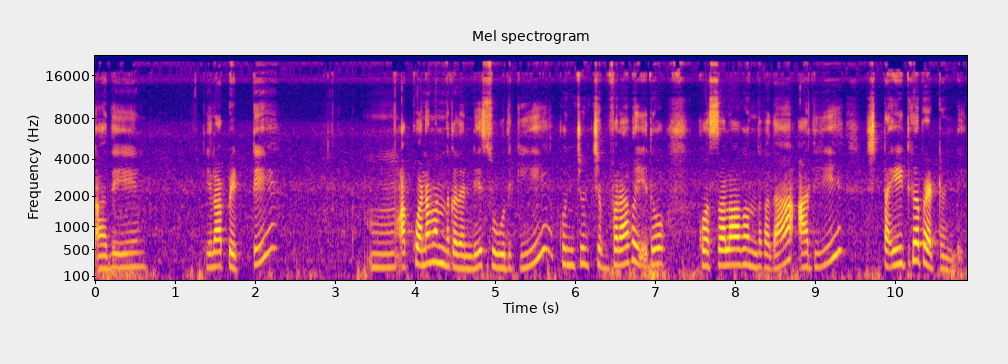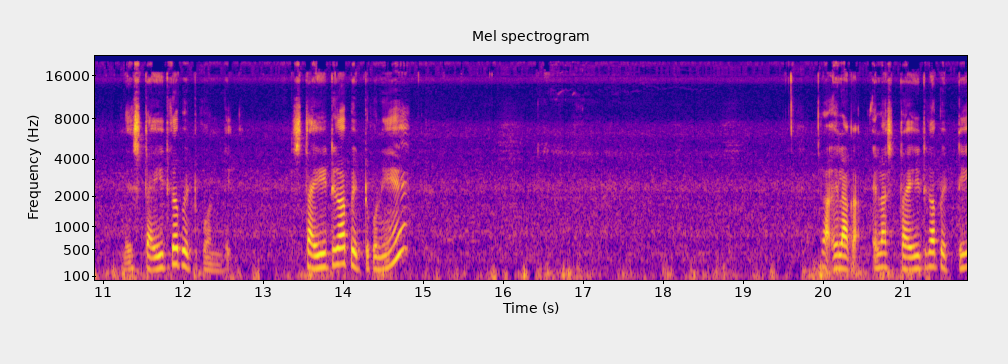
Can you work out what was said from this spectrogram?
అది ఇలా పెట్టి ఆ కొనం ఉంది కదండి సూదికి. కొంచెం చివరగా ఏదో కొసలాగా ఉంది కదా అది స్ట్రైట్గా పెట్టండి. స్ట్రైట్గా పెట్టుకోండి. స్ట్రైట్గా పెట్టుకుని ఇలాగ ఇలా స్ట్రైట్గా పెట్టి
